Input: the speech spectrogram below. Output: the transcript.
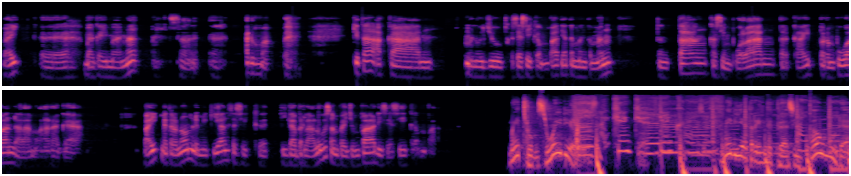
baik eh, bagaimana eh, aduh maaf kita akan menuju ke sesi keempat ya teman-teman tentang kesimpulan terkait perempuan dalam olahraga. Baik metronom demikian sesi ketiga berlalu. Sampai jumpa di sesi keempat. Metrums Radio. Media terintegrasi kaum muda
